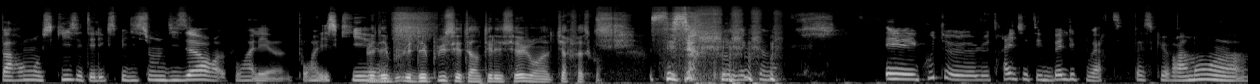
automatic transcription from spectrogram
par an au ski. C'était l'expédition de 10 heures pour aller, pour aller skier. Le, début, le c'était un télésiège ou un tire-face, quoi. C'est ça, exactement. Et écoute, le trail, c'était une belle découverte parce que vraiment,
